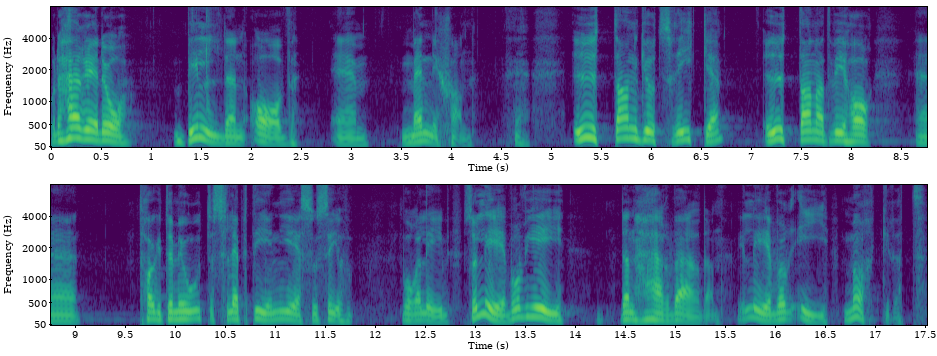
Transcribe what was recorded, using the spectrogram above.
Och det här är då bilden av eh, människan. Utan Guds rike, utan att vi har eh, tagit emot och släppt in Jesus i våra liv, så lever vi i den här världen. Vi lever i mörkret.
